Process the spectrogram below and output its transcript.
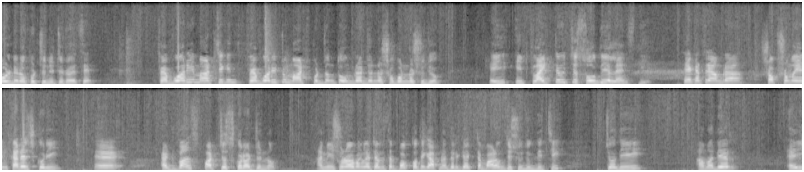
গোল্ডেন অপরচুনিটি রয়েছে। ফেব্রুয়ারি মার্চে কিন্তু ফেব্রুয়ারি টু মার্চ পর্যন্ত ওমরার জন্য সুবর্ণ সুযোগ। এই এই ফ্লাইটটা হচ্ছে সৌদি এয়ারলাইন্স দিয়ে। এক্ষেত্রে আমরা সবসময় এনকারেজ করি অ্যাডভান্স পারচেস করার জন্য। আমি সোনার বাংলা ট্রাভেলসের পক্ষ থেকে আপনাদেরকে একটা বাড়ন্তি সুযোগ দিচ্ছি। যদি আমাদের এই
